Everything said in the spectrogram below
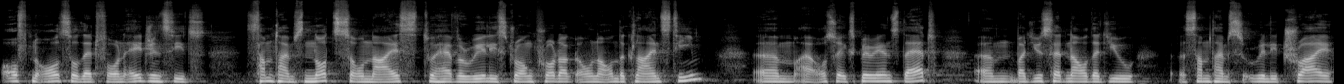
often also that for an agency it's sometimes not so nice to have a really strong product owner on the client's team. Um, I also experienced that. Um, but you said now that you uh, sometimes really try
